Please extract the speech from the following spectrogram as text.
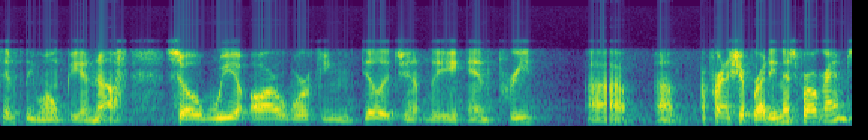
simply won't be enough. So we are working diligently in pre uh, uh, apprenticeship readiness programs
